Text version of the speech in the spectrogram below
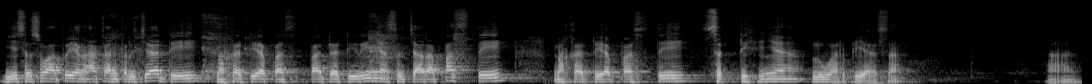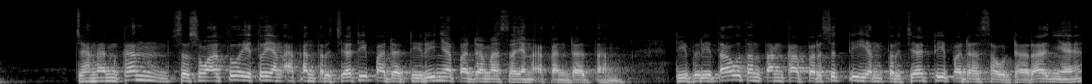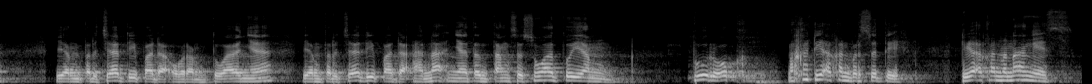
ini sesuatu yang akan terjadi, maka dia pas, pada dirinya secara pasti, maka dia pasti sedihnya luar biasa. Nah, Jangankan sesuatu itu yang akan terjadi pada dirinya pada masa yang akan datang. Diberitahu tentang kabar sedih yang terjadi pada saudaranya, yang terjadi pada orang tuanya, yang terjadi pada anaknya tentang sesuatu yang buruk, maka dia akan bersedih. Dia akan menangis.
